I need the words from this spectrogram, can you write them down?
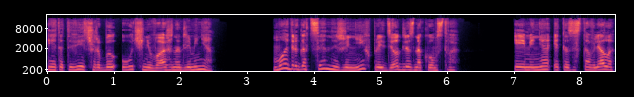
Этот вечер был очень важен для меня. Мой драгоценный жених придет для знакомства и меня это заставляло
